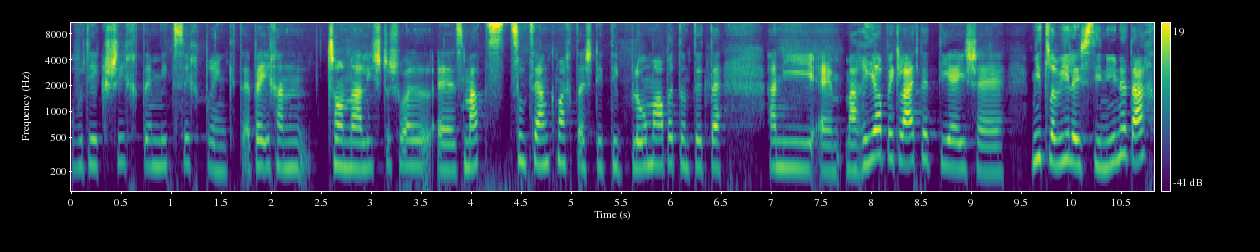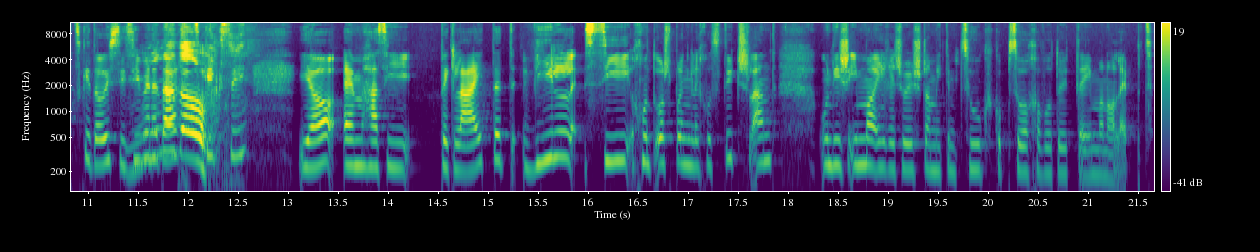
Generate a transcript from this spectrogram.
wo die Geschichte mit sich bringt. Eben, ich habe die Journalistenschule äh, das Matz zu Luzern gemacht, da ist die Diplomarbeit und dort äh, habe ich ähm, Maria begleitet, die ist, äh, mittlerweile ist sie 89, da ist sie 87 89. gewesen. Ja, ähm, habe sie begleitet, weil sie kommt ursprünglich aus Deutschland und ist immer ihre Schwester mit dem Zug besuchen, wo dort immer noch lebt.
